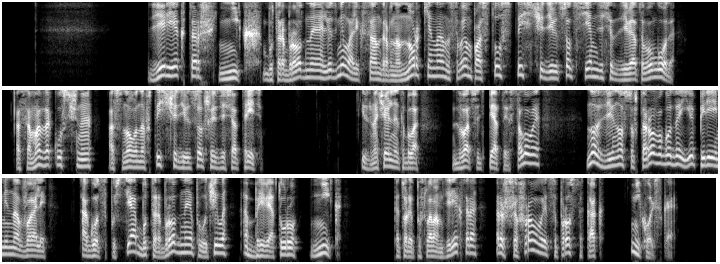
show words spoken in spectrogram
Директор НИК «Бутербродная» Людмила Александровна Норкина на своем посту с 1979 года, а сама закусочная основана в 1963. Изначально это была 25-я столовая – но с 92 -го года ее переименовали, а год спустя бутербродная получила аббревиатуру НИК, которая, по словам директора, расшифровывается просто как Никольская.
